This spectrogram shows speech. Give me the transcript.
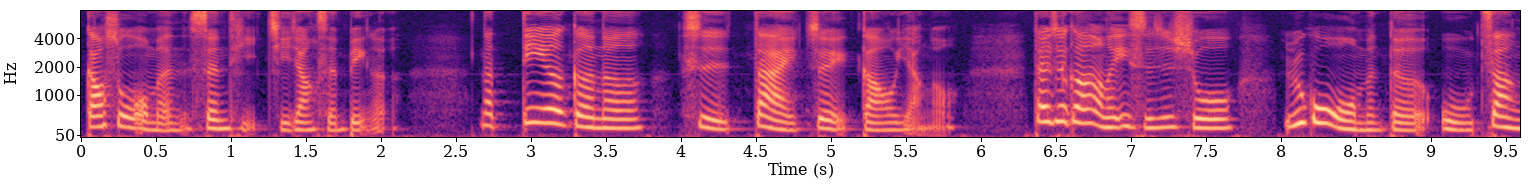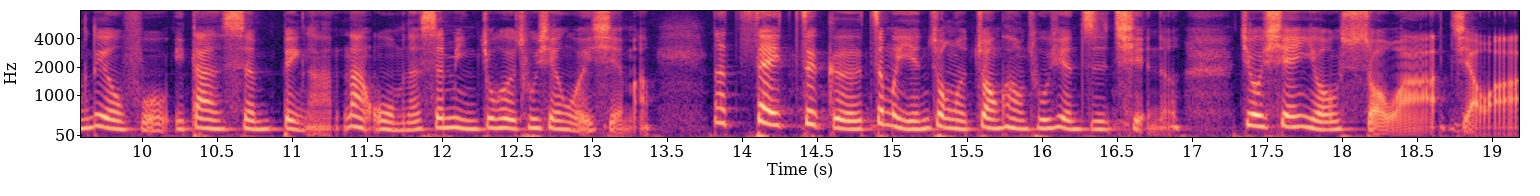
告诉我们身体即将生病了。那第二个呢是代罪羔羊哦。代罪羔羊的意思是说，如果我们的五脏六腑一旦生病啊，那我们的生命就会出现危险嘛。那在这个这么严重的状况出现之前呢，就先有手啊、脚啊、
